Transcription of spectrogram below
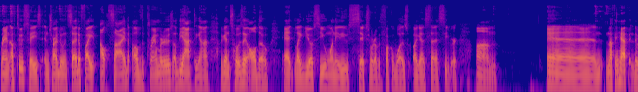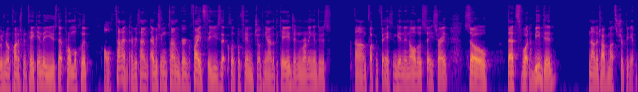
ran up to his face, and tried to incite a fight outside of the parameters of the octagon against Jose Aldo at like UFC 186 or whatever the fuck it was against Dennis Siver. Um, and nothing happened. There was no punishment taken. They used that promo clip all the time. Every time, every single time McGregor fights, they use that clip of him jumping out of the cage and running into his um, fucking face and getting in Aldo's face, right? So that's what Habib did. Now they're talking about stripping him.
